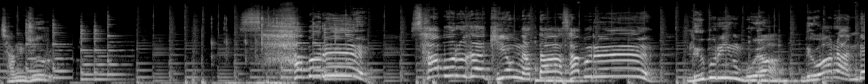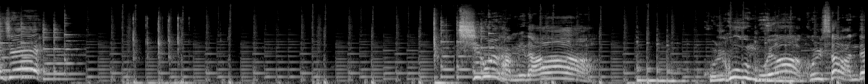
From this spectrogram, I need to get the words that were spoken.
장줄 사브르! 사브르가 기억났다. 사브르! 르브링은 뭐야? 느와르 안 되지 시골 갑니다. 골곡은 뭐야? 골삼 안 돼?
